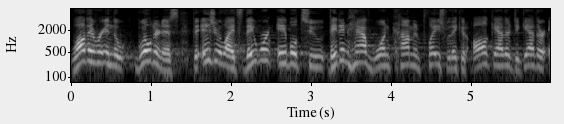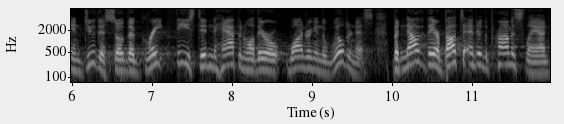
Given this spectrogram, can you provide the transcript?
While they were in the wilderness, the Israelites, they weren't able to, they didn't have one common place where they could all gather together and do this. So the great feast didn't happen while they were wandering in the wilderness. But now that they are about to enter the promised land,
